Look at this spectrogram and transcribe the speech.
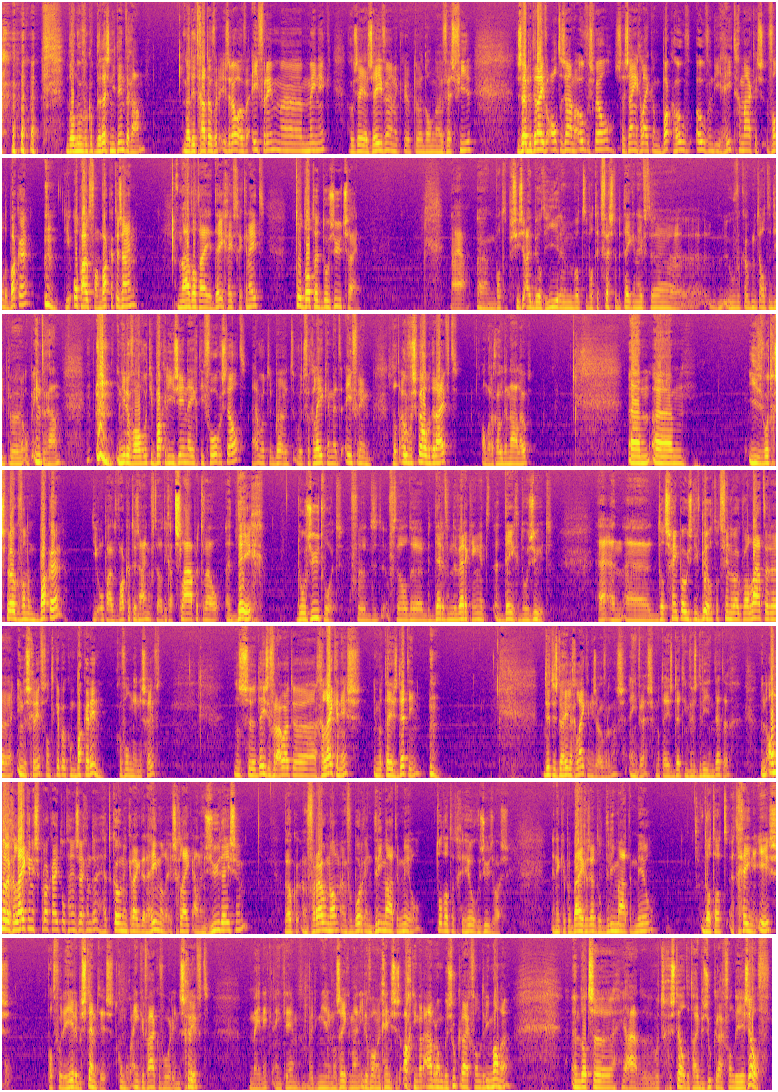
dan hoef ik op de rest niet in te gaan. Maar dit gaat over Israël, over Ephraim, uh, meen ik. Hosea 7 en ik heb uh, dan vers 4. Zij bedrijven al tezamen overspel. Zij zijn gelijk een bakoven die heet gemaakt is van de bakker. die ophoudt van wakker te zijn. Nadat hij het deeg heeft gekneed. Totdat het doorzuurd zijn. Nou ja, um, wat het precies uitbeeldt hier en wat, wat dit vest te betekenen heeft, uh, hoef ik ook niet al te diep uh, op in te gaan. in ieder geval wordt die bakker hier zeer negatief voorgesteld. Hè, wordt, het wordt vergeleken met Ephraim dat overspel bedrijft, andere goden naloopt. En ehm, hier wordt gesproken van een bakker die ophoudt wakker te zijn, oftewel die gaat slapen terwijl het deeg doorzuurd wordt. Of, eh, oftewel de bedervende werking het, het deeg doorzuurt. En eh, dat is geen positief beeld, dat vinden we ook wel later eh, in de schrift, want ik heb ook een bakkerin gevonden in de schrift. Dat is deze vrouw uit de gelijkenis in Matthäus 13. Dit is de hele gelijkenis overigens, één vers, Matthäus 13, vers 33. Een andere gelijkenis sprak hij tot hen zeggende: Het koninkrijk der hemelen is gelijk aan een zuurdesem, welke een vrouw nam en verborg in drie maten meel, totdat het geheel gezuurd was. En ik heb erbij gezet dat drie maten meel, dat dat hetgene is wat voor de Heer bestemd is. Het komt nog één keer vaker voor in de schrift, meen ik, één keer, weet ik niet helemaal zeker, maar in ieder geval in Genesis 18, waar Abraham bezoek krijgt van drie mannen. En dat ze, ja, wordt gesteld dat hij bezoek krijgt van de Heer zelf.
